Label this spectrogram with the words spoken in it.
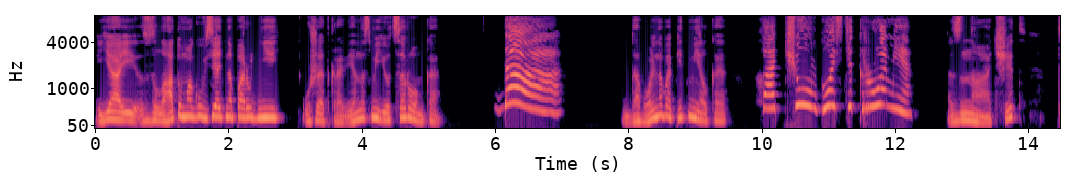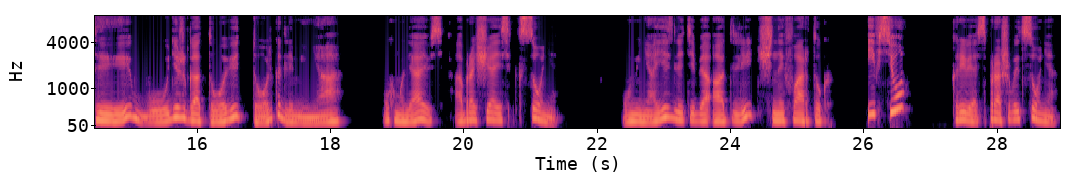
Я и Злату могу взять на пару дней. Уже откровенно смеется Ромка. Да! Довольно вопит мелкая. «Хочу в гости к Роме!» «Значит, ты будешь готовить только для меня». Ухмыляюсь, обращаясь к Соне. «У меня есть для тебя отличный фартук». «И все?» — кривясь спрашивает Соня.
